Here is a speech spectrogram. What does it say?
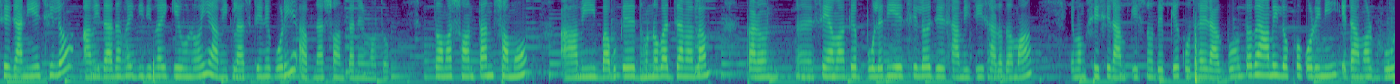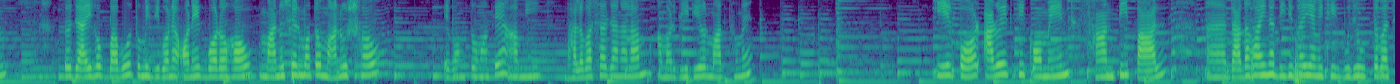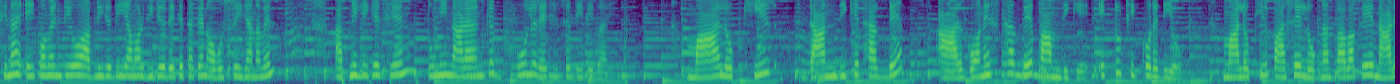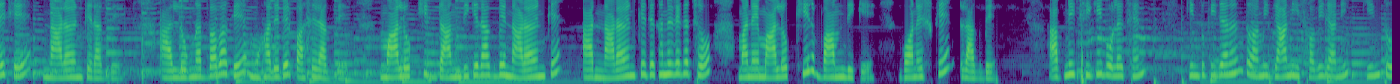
সে জানিয়েছিল, আমি দাদাভাই, দিদিভাই কেউ নই, আমি ক্লাস টেনে পড়ি, আপনার সন্তানের মতো। তো আমার সন্তান সম আমি বাবুকে ধন্যবাদ জানালাম, কারণ সে আমাকে বলে দিয়েছিল যে স্বামীজি সারদা মা এবং শ্রী শ্রী রামকৃষ্ণ দেবকে কোথায় রাখব। তবে আমি লক্ষ্য করিনি, এটা আমার ভুল। তো যাই হোক বাবু, তুমি জীবনে অনেক বড় হও, মানুষের মতো মানুষ হও এবং তোমাকে আমি ভালোবাসা জানালাম আমার ভিডিওর মাধ্যমে। এরপর আরও একটি কমেন্ট শান্তি পাল আহ, দাদাভাই না দিদিভাই আমি ঠিক বুঝে উঠতে পারছি না। এই কমেন্টটিও আপনি যদি আমার ভিডিও দেখে থাকেন অবশ্যই জানাবেন। আপনি লিখেছেন তুমি নারায়ণকে ভুল রেখেছো দিদিভাই। মা লক্ষ্মীর ডান দিকে থাকবে আর গণেশ থাকবে বাম দিকে। একটু ঠিক করে দিও। মা লক্ষ্মীর পাশে লোকনাথ বাবাকে না রেখে নারায়ণকে রাখবে আর লোকনাথ বাবাকে মহাদেবের পাশে রাখবে। মা লক্ষ্মীর ডান দিকে রাখবে নারায়ণকে আর নারায়ণকে যেখানে রেখেছ মানে মা লক্ষ্মীর বাম দিকে গণেশকে রাখবে। আপনি ঠিকই বলেছেন। কিন্তু কি জানেন তো, আমি জানি, সবই জানি। কিন্তু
